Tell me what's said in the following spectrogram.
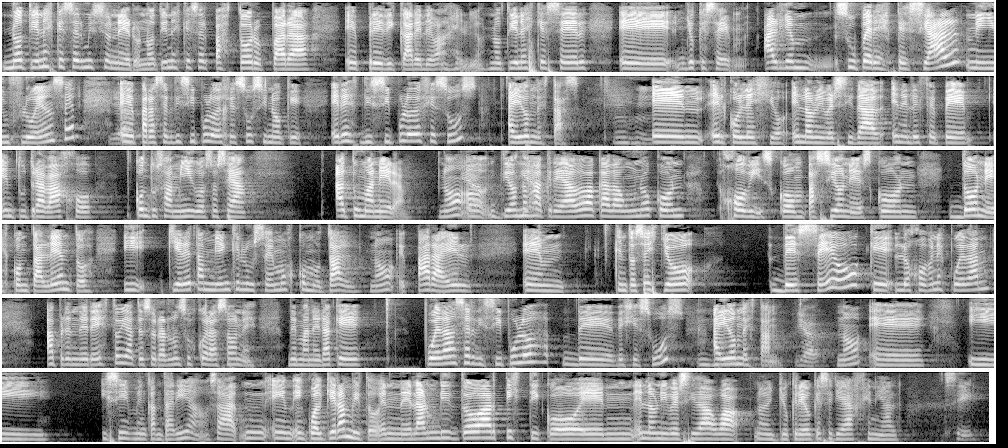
No tienes que ser misionero, no tienes que ser pastor para eh, predicar el Evangelio, no tienes que ser, eh, yo qué sé, alguien súper especial ni influencer eh, para ser discípulo de Jesús, sino que eres discípulo de Jesús ahí donde estás. En el colegio, en la universidad, en el FP, en tu trabajo, con tus amigos, o sea, a tu manera, ¿no? Yeah, Dios nos yeah. ha creado a cada uno con hobbies, con pasiones, con dones, con talentos y quiere también que lo usemos como tal, ¿no? Eh, Para Él. Em, entonces yo deseo que los jóvenes puedan aprender esto y atesorarlo en sus corazones, de manera que puedan ser discípulos de, de Jesús ahí donde están. Ya. ¿no? Eh, y, y sí, me encantaría. O sea, en, en cualquier ámbito, en el ámbito artístico, en, en la universidad, wow, no, yo creo que sería genial. Sí.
